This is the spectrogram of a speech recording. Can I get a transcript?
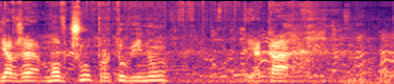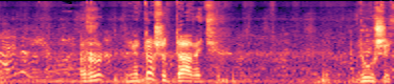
Я вже мовчу про ту війну, яка не то, що давить, душить,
